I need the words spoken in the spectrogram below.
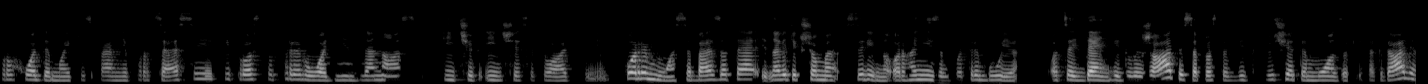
проходимо якісь певні процеси, які просто природні для нас тій чи в іншій ситуації. Коримо себе за те, і навіть якщо ми все рівно організм потребує оцей день відлежатися, просто відключити мозок і так далі.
